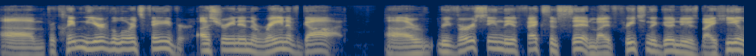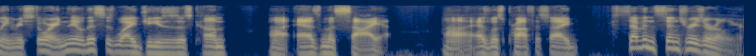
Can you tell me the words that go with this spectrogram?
um, proclaiming the year of the Lord's favor, ushering in the reign of God, uh, reversing the effects of sin by preaching the good news, by healing, restoring. You know, this is why Jesus has come uh, as Messiah, uh, as was prophesied seven centuries earlier.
